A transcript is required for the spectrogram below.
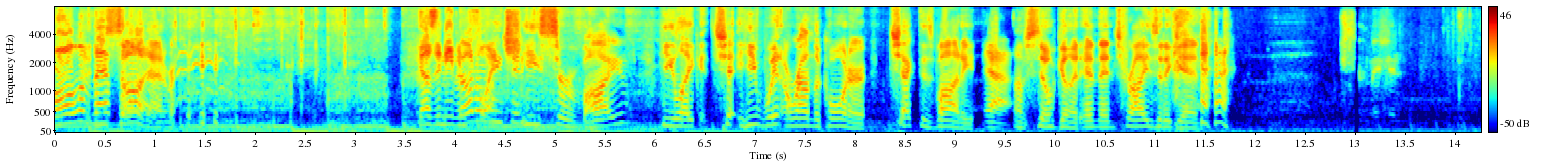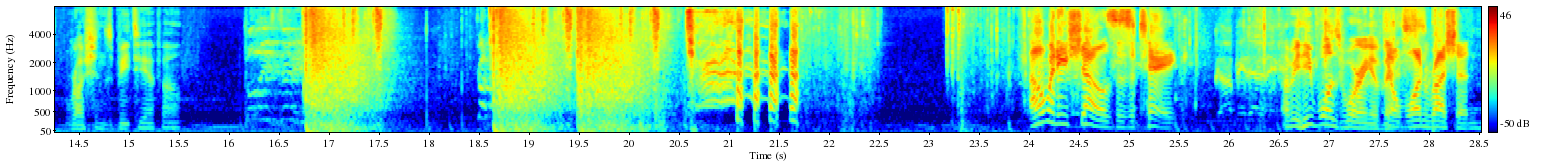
All of You that saw blood that, right? Doesn't even Not only did he survive, he like che- he went around the corner, checked his body. Yeah. I'm still good, and then tries it again. Russians BTFO. How many shells does it take I mean, he was wearing a vest. one Russian?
